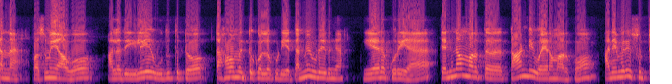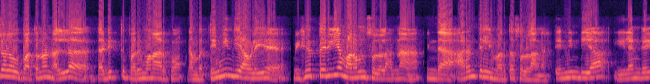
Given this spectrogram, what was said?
தன்னை பசுமையாவோ அல்லது இலையை உதுத்துட்டோ தகவமைத்து கொள்ளக்கூடிய தன்மை உடையதுங்க. ஏறக்குறைய தென்னை மரத்தை தாண்டி உயரமா இருக்கும். அதே மாதிரி சுற்றளவு பார்த்தோம்னா நல்ல தடித்து பருமனா இருக்கும். நம்ம தென்னிந்தியாவிலேயே மிகப்பெரிய மரம்னு சொல்லலாம்னா இந்த அறந்தெல்லி மரத்தை சொல்லலாங்க. தென்னிந்தியா Ilangai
